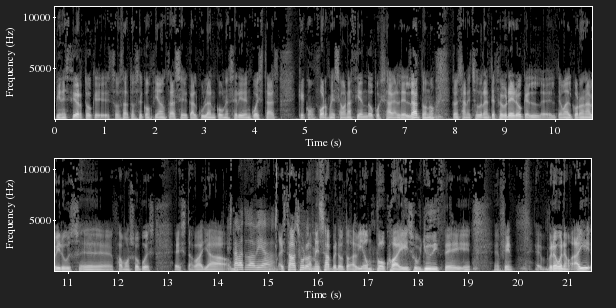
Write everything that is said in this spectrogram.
Bien es cierto que estos datos de confianza se calculan con una serie de encuestas que conforme se van haciendo, pues hagan el dato, ¿no? Entonces han hecho durante febrero que el, tema del coronavirus eh, famoso, pues estaba ya... Estaba todavía... Estaba sobre la mesa, pero todavía un poco ahí subyúdice y en fin, eh, pero bueno, hay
